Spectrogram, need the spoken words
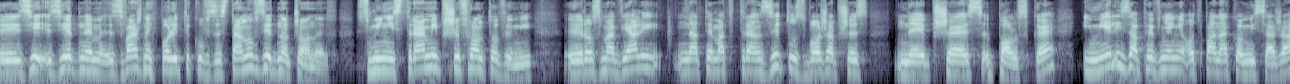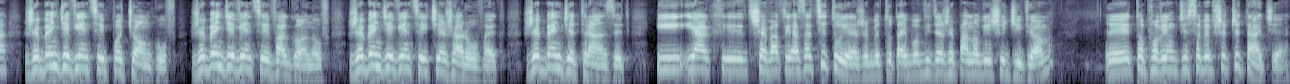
y, z, jednym z ważnych polityków ze Stanów Zjednoczonych, z ministrami przyfrontowymi, y, rozmawiali na temat tranzytu zboża przez, y, przez Polskę i mieli zapewnienie od pana komisarza, że będzie więcej pociągów, że będzie więcej wagonów, że będzie więcej ciężarówek, że będzie tranzyt. I jak trzeba, to ja zacytuję, żeby tutaj, bo widzę, że panowie się dziwią to powiem, gdzie sobie przeczytacie.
